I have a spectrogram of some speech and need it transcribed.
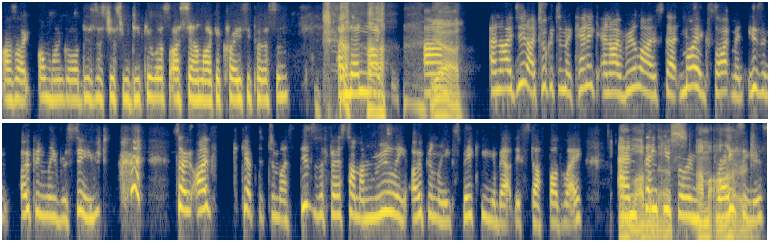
I was like, oh my God, this is just ridiculous. I sound like a crazy person. And then, like, Um, yeah. and I did. I took it to mechanic, and I realized that my excitement isn't openly received. so I've kept it to my. This is the first time I'm really openly speaking about this stuff, by the way. And thank you for embracing this.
